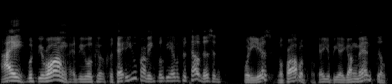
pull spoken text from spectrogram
I would be wrong, and we will, you, probably will be able to tell this in 40 years, no problem. Okay, you'll be a young man still.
